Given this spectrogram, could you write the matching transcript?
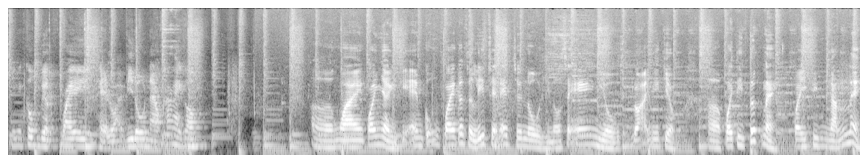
những cái công việc quay thể loại video nào khác hay không? Ờ, ngoài quay nhảy thì em cũng quay các clip trên S channel thì nó sẽ nhiều thể loại như kiểu uh, quay tin tức này, quay phim ngắn này,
